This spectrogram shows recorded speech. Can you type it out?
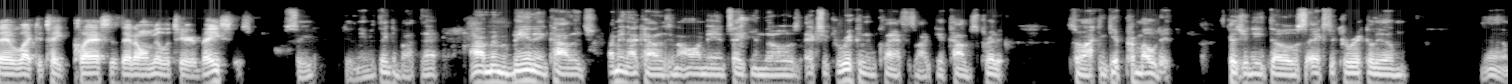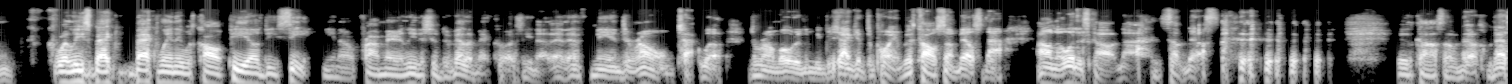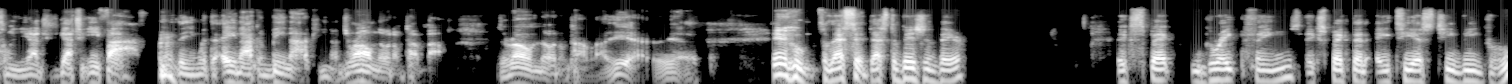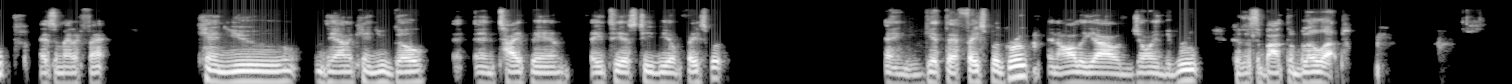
that would like to take classes that are on military bases. See, didn't even think about that. I remember being in college, I mean not college in the army and taking those extracurricular classes I get college credit so I can get promoted because you need those extracurricular um, or at least back back when it was called PLDC, you know, primary leadership development course. You know, that, that's me and Jerome. Well, Jerome older than me, but I get the point. But it's called something else now. I don't know what it's called now. It's something else. it's called something else. But that's when you got you got your E five. then you went to ANCOC and BNCOC. You know, Jerome know what I'm talking about. Jerome know what I'm talking about. Yeah, yeah. Anywho, so that's it. That's the vision there expect great things. Expect that ATS TV group. As a matter of fact, can you, Deanna, can you go and type in ATS TV on Facebook and get that Facebook group and all of y'all join the group because it's about to blow up.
